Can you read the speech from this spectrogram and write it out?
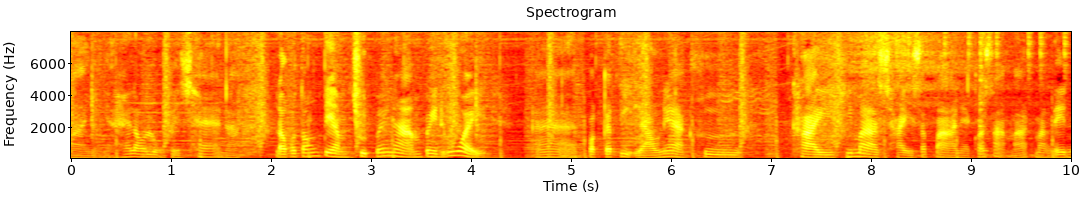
มาอย่างเงี้ยให้เราลงไปแช่นะ เราก็ต้องเตรียมชุดว่ายน้ำไปด้วยอ่าปกติแล้วเนี่ยคือใครที่มาใช้สปาเนี่ยก็สามารถมาเล่น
